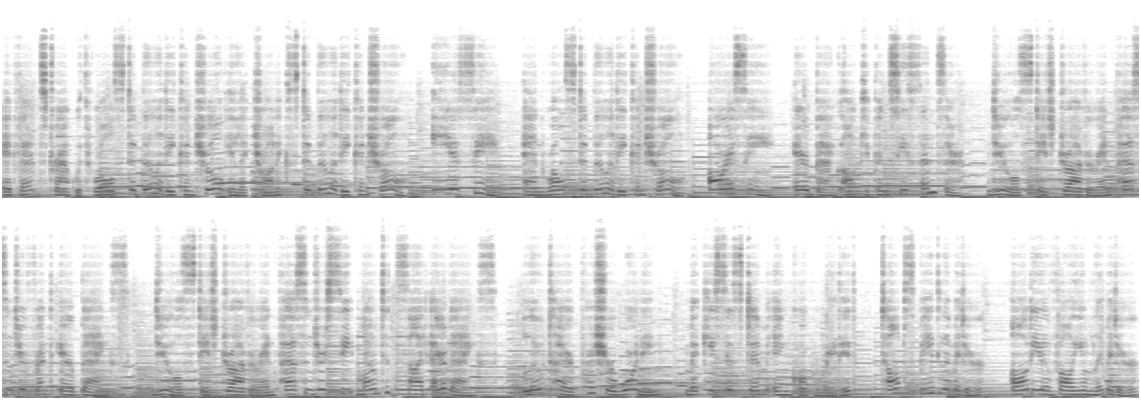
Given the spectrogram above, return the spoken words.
AdvanceTrac with roll stability control electronic stability control, ESC, and roll stability control, RSC, airbag occupancy sensor, dual stage driver and passenger front airbags, dual stage driver and passenger seat mounted side airbags, low tire pressure warning, MyKey system incorporated, top speed limiter, audio volume limiter,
